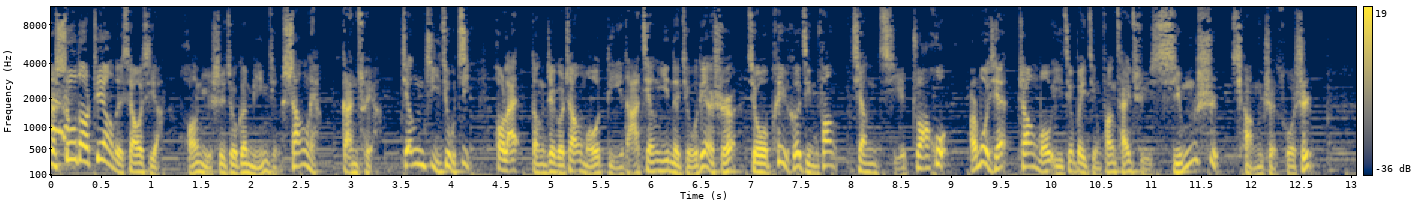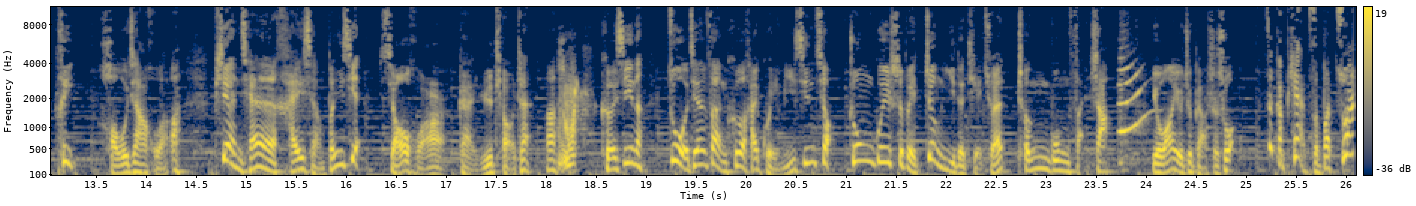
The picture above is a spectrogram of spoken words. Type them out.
那收到这样的消息啊，黄女士就跟民警商量，干脆啊将计就计。后来等这个张某抵达江阴的酒店时，就配合警方将其抓获。而目前张某已经被警方采取刑事强制措施。嘿，好家伙啊，骗钱还想奔现，小伙儿敢于挑战啊！可惜呢，作奸犯科还鬼迷心窍，终归是被正义的铁拳成功反杀。有网友就表示说。这个骗子不专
